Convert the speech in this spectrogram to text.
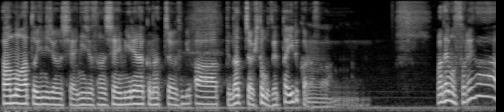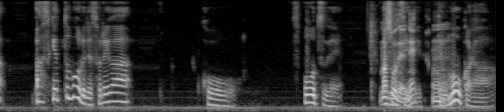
あ、もうあと24試合、23試合見れなくなっちゃう、あーってなっちゃう人も絶対いるうん、からさ。うんまあでもそれが、バスケットボールでそれが、こう、スポーツで、まあそうだよね。って思うから、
